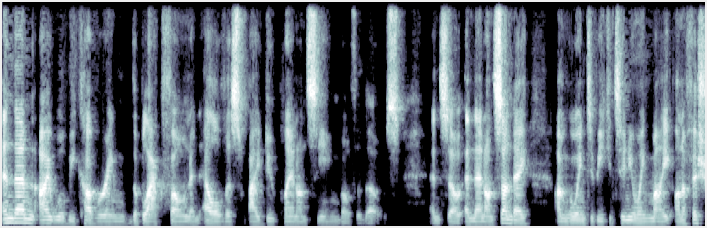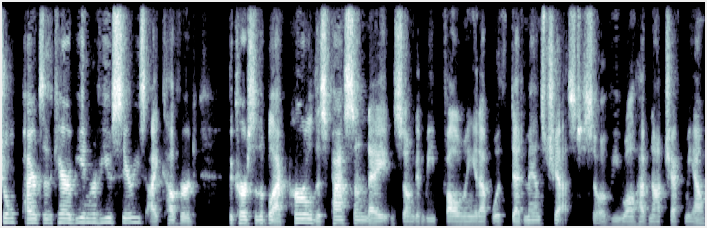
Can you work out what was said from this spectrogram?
And then I will be covering the Black Phone and Elvis. I do plan on seeing both of those. And so, and then on Sunday, I'm going to be continuing my unofficial Pirates of the Caribbean review series. I covered The Curse of the Black Pearl this past Sunday, and so I'm going to be following it up with Dead Man's Chest. So if you all have not checked me out,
